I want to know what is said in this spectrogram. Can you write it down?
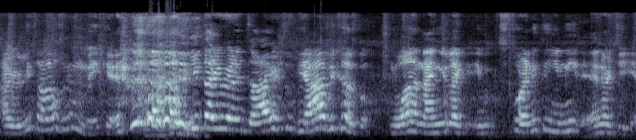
I really thought I was gonna make it. Oh, you thought you were gonna die or something? yeah, because one, I knew like for anything you need energy.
